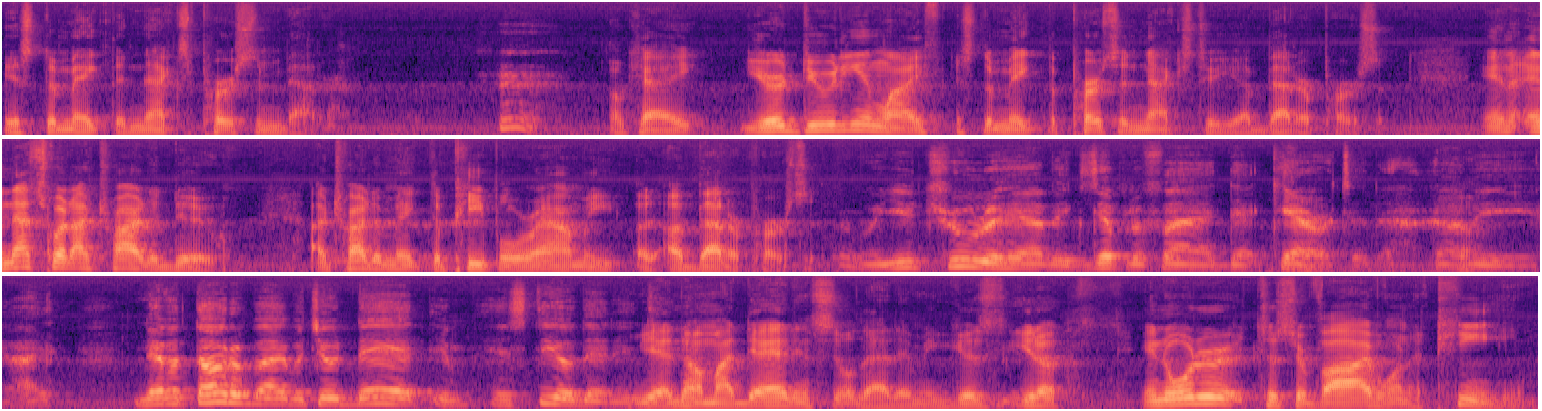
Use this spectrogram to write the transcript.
is to make the next person better. Hmm. Okay? Your duty in life is to make the person next to you a better person. And, and that's what I try to do. I try to make the people around me a, a better person. Well, you truly have exemplified that character. I mean, I never thought about it, but your dad instilled that in you. Yeah, no, my dad instilled that in me because, you know, in order to survive on a team,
